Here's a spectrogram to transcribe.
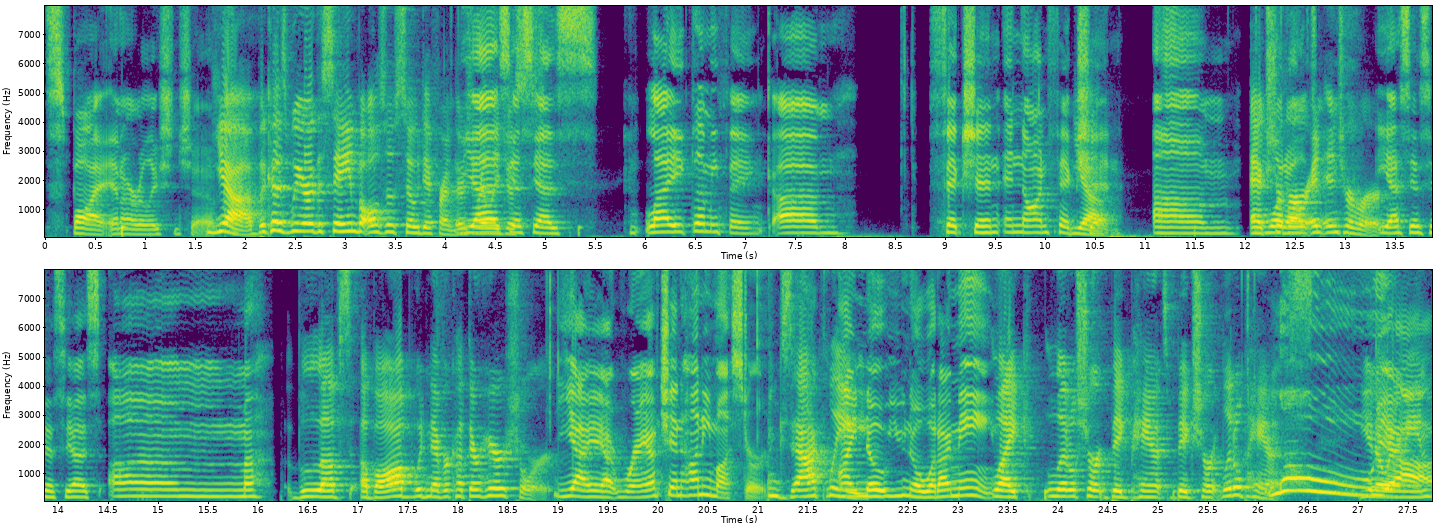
spot in our relationship. Yeah, because we are the same but also so different. There's yes, really just yes, yes. Like, let me think. Um, fiction and nonfiction. Yeah. Um, extrovert and introvert. Yes, yes, yes, yes. Um, Loves a bob would never cut their hair short. yeah, yeah, yeah. Ranch and honey mustard. Exactly. I know you know what I mean. Like little shirt, big pants, big shirt, little pants. Whoa, You know what I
